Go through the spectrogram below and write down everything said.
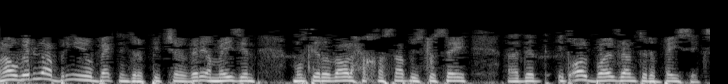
Now, when we are bringing you back into the picture, very amazing. Mufti Radaul Haqqasab used to say uh, that it all boils down to the basics.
